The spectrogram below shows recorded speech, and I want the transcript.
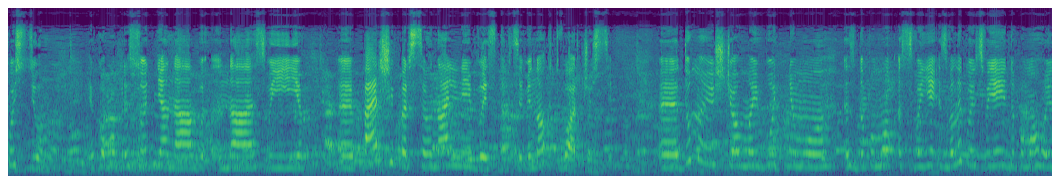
костюм, якому присутня на, на своїй е, першій персональній виставці Вінок творчості. Е, Думаю, що в майбутньому з допомо... своє... з великою своєю допомогою,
